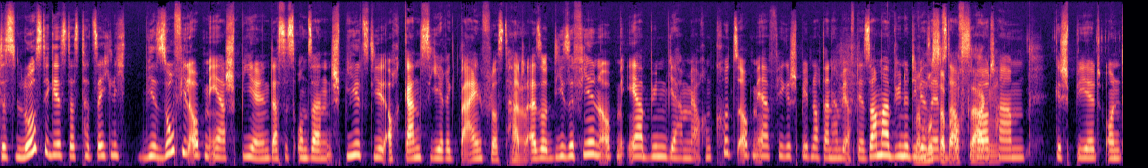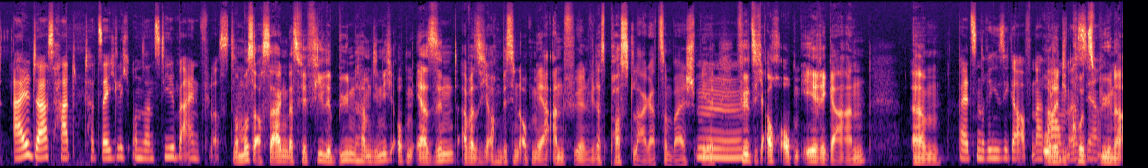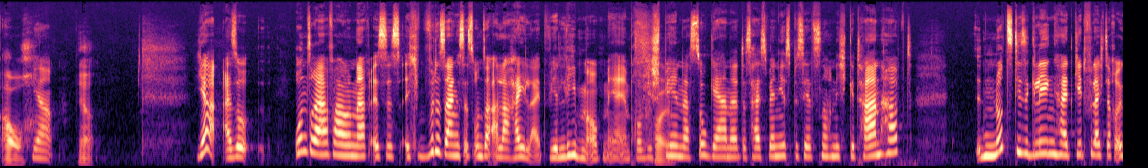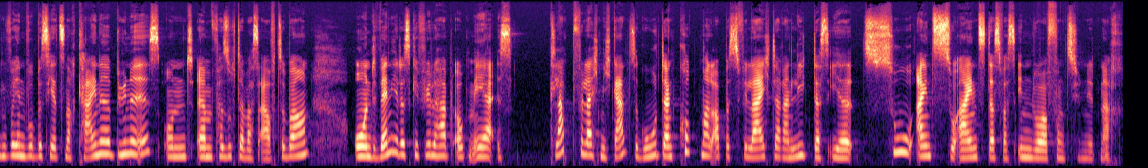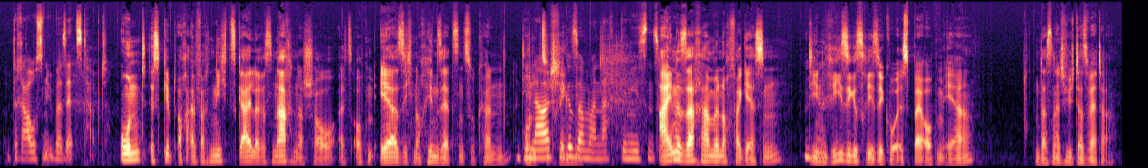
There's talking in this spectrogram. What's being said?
Das Lustige ist, dass tatsächlich wir so viel Open Air spielen, dass es unseren Spielstil auch ganzjährig beeinflusst hat. Ja. Also diese vielen Open Air Bühnen, wir haben ja auch im Kurz Open Air viel gespielt noch, dann haben wir auf der Sommerbühne, die Man wir selbst aufgebaut sagen- haben, gespielt und all das hat tatsächlich unseren Stil beeinflusst. Man muss auch sagen, dass wir viele Bühnen haben, die nicht Open Air sind, aber sich auch ein bisschen Open Air anfühlen, wie das Postlager zum Beispiel. Mhm. Fühlt sich auch Open Airiger an. Ähm, Weil es ein riesiger offener oder Raum die ist. Kurzbühne auch. Ja. ja. Ja. Ja, also unserer Erfahrung nach ist es, ich würde sagen, es ist unser aller Highlight. Wir lieben Open Air Impro. Wir Voll. spielen das so gerne. Das heißt, wenn ihr es bis jetzt noch nicht getan habt, nutzt diese Gelegenheit, geht vielleicht auch irgendwo hin, wo bis jetzt noch keine Bühne ist und ähm, versucht da was aufzubauen. Und wenn ihr das Gefühl habt, Open Air ist klappt vielleicht nicht ganz so gut, dann guckt mal, ob es vielleicht daran liegt, dass ihr zu eins zu eins das, was indoor funktioniert, nach draußen übersetzt habt. Und es gibt auch einfach nichts Geileres nach einer Show, als Open Air sich noch hinsetzen zu können Und die und lauschige. Sommernacht genießen zu Eine können. Sache haben wir noch vergessen, die Mhm. ein riesiges Risiko ist bei Open Air. Und das ist natürlich das Wetter.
